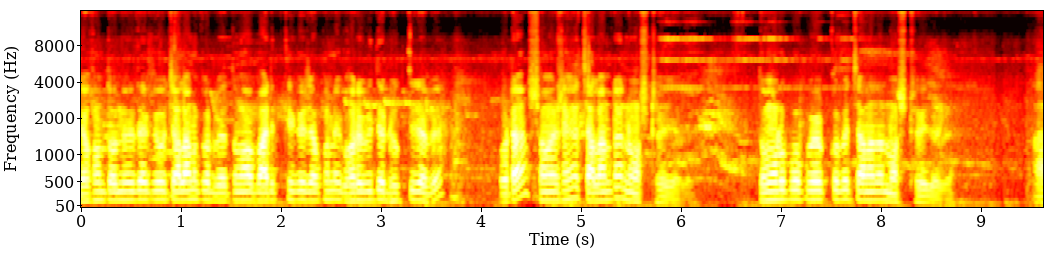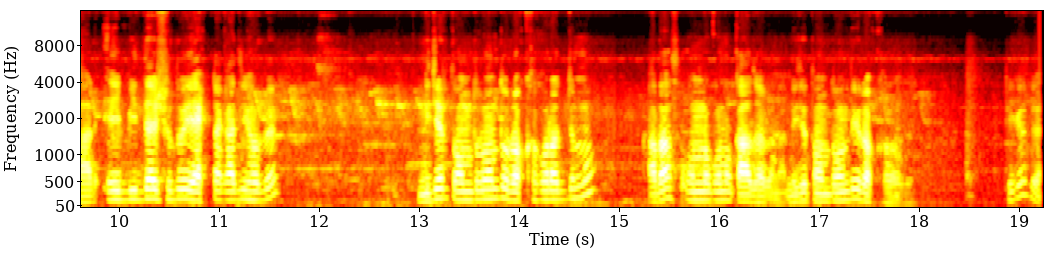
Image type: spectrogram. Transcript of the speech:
যখন তন্ত্রবিদ্যা কেউ চালান করবে, তোমার বাড়ির থেকে যখনই ঘরের ভিতরে ঢুকতে যাবে, ওটা সঙ্গে সঙ্গে চালানটা নষ্ট হয়ে যাবে। তোমার উপর প্রয়োগ করবে, চালানটা নষ্ট হয়ে যাবে। আর এই বিদ্যায় শুধু একটা কাজই হবে, নিজের তন্ত্রমন্ত্র রক্ষা করার জন্য আদার্স অন্য কোনো কাজ হবে না। নিজের তন্ত্রমন্ত্রই রক্ষা হবে। ঠিক আছে?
